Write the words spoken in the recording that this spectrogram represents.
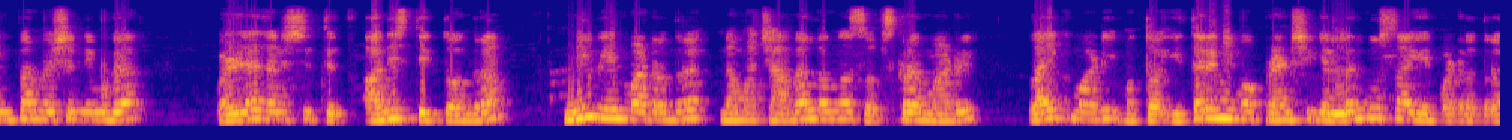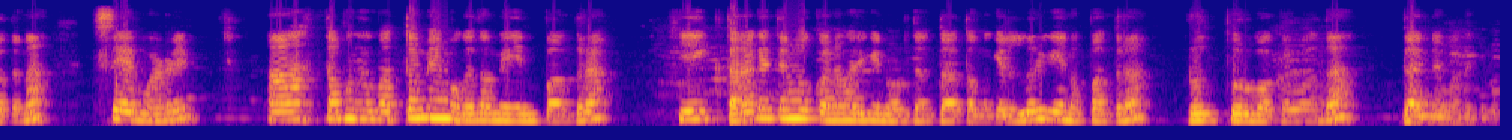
ಇನ್ಫಾರ್ಮೇಶನ್ ನಿಮ್ಗ ಒಳ್ಳೇದ್ ಅನಿಸ್ತಿ ಅನಿಸ್ತಿತ್ತು ಅಂದ್ರ ನೀವ್ ಏನ್ ಮಾಡ್ರಿ ಅಂದ್ರ ನಮ್ಮ ಚಾನಲ್ ಅನ್ನ ಸಬ್ಸ್ಕ್ರೈಬ್ ಮಾಡ್ರಿ ಲೈಕ್ ಮಾಡಿ ಮತ್ತು ಇತರೆ ನಿಮ್ಮ ಫ್ರೆಂಡ್ಸ್ ಎಲ್ಲರಿಗೂ ಸಹ ಏನ್ ಮಾಡ್ರಂದ್ರ ಅದನ್ನ ಶೇರ್ ಮಾಡ್ರಿ. ಆ, ತಮಗೆ ಮತ್ತೊಮ್ಮೆ ಮೊಗದೊಮ್ಮೆ ಏನಪ್ಪಾ ಅಂದ್ರ ಈ ತರಗತಿಯನ್ನು ಕೊನೆವರೆಗೆ ನೋಡಿದಂತ ತಮಗೆಲ್ಲರಿಗೂ ಏನಪ್ಪಾ ಅಂದ್ರ ಹೃತ್ಪೂರ್ವಕವಾದ ಧನ್ಯವಾದಗಳು.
